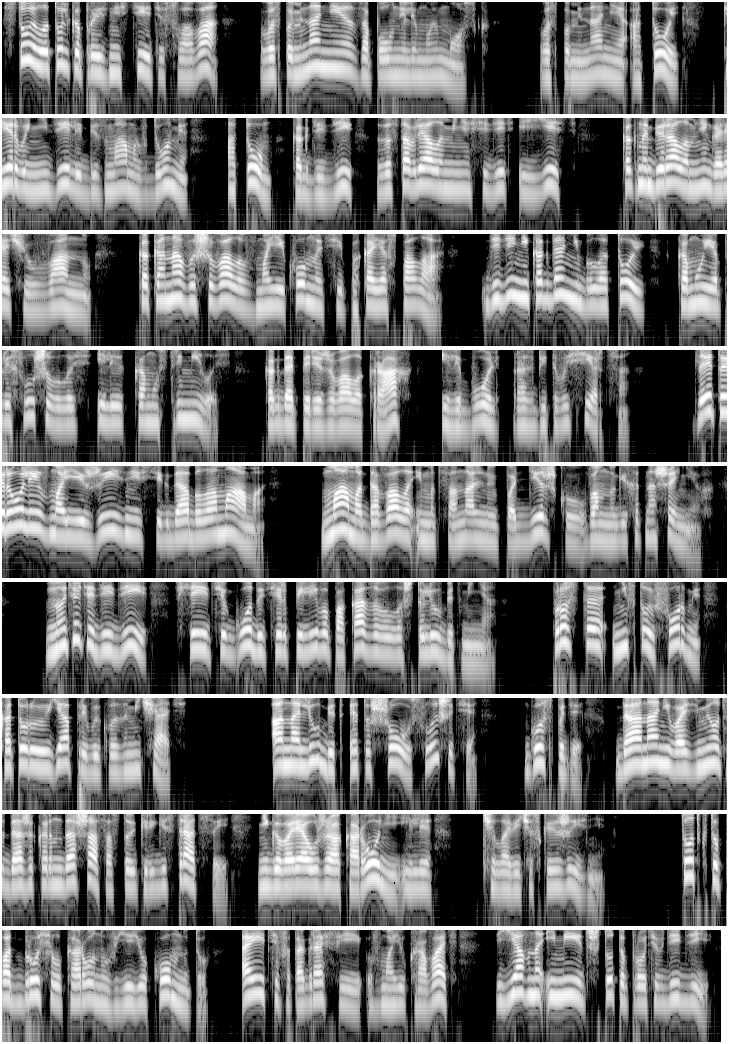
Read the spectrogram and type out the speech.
Стоило только произнести эти слова, воспоминания заполнили мой мозг. Воспоминания о той, первой неделе без мамы в доме, о том, как Диди заставляла меня сидеть и есть, как набирала мне горячую ванну, как она вышивала в моей комнате, пока я спала. Диди никогда не была той, кому я прислушивалась или к кому стремилась, когда переживала крах или боль разбитого сердца. Для этой роли в моей жизни всегда была мама. Мама давала эмоциональную поддержку во многих отношениях. Но тетя Диди все эти годы терпеливо показывала, что любит меня. Просто не в той форме, которую я привыкла замечать. Она любит это шоу, слышите? Господи, да она не возьмет даже карандаша со стойки регистрации, не говоря уже о короне или человеческой жизни. Тот, кто подбросил корону в ее комнату, а эти фотографии в мою кровать, явно имеет что-то против Диди.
